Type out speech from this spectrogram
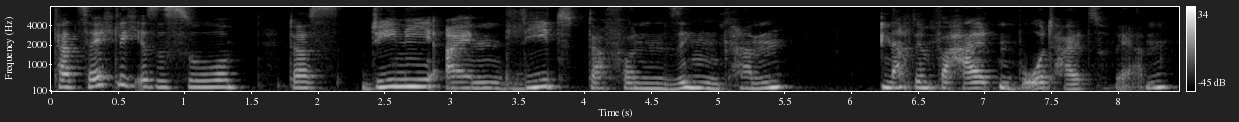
Tatsächlich ist es so, dass Genie ein Lied davon singen kann, nach dem Verhalten beurteilt zu werden.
